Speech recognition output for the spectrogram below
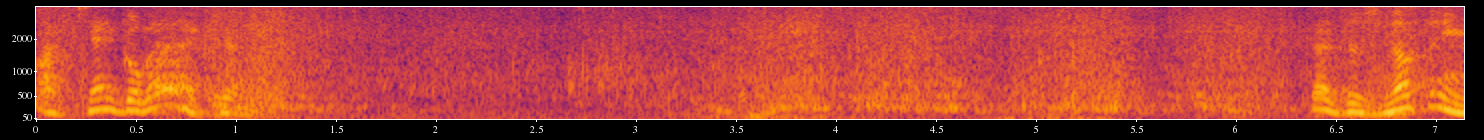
I can't go back. Guys, there's nothing.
